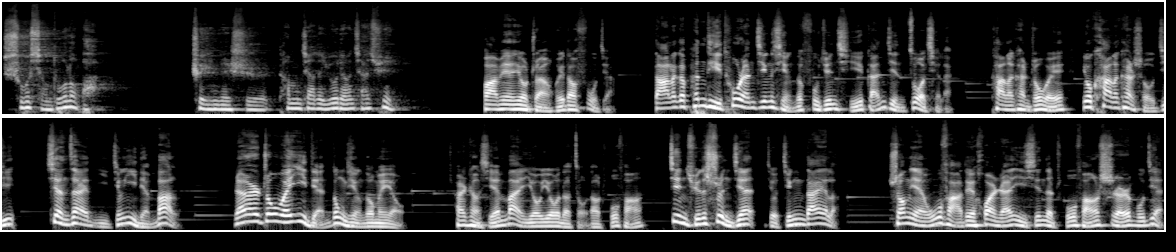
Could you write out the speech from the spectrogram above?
是我想多了吧。这应该是他们家的优良家训。画面又转回到傅家，打了个喷嚏，突然惊醒的傅君奇赶紧坐起来，看了看周围，又看了看手机，现在已经一点半了。然而周围一点动静都没有。穿上鞋，慢悠悠地走到厨房，进去的瞬间就惊呆了，双眼无法对焕然一新的厨房视而不见，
